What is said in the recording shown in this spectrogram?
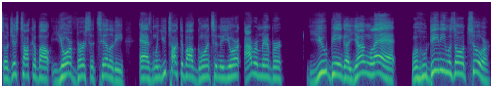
So just talk about your versatility as when you talked about going to New York, I remember you being a young lad when Whodini was on tour,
